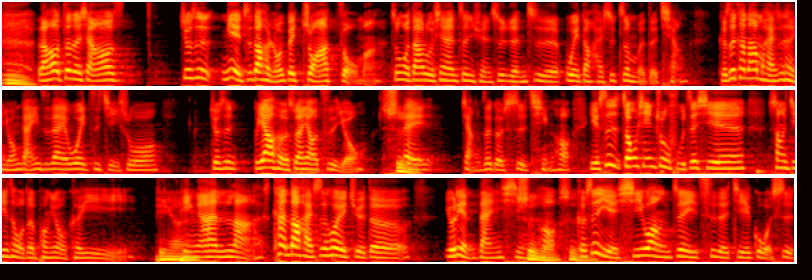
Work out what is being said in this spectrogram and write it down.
嗯、然后真的想要，就是你也知道很容易被抓走嘛。中国大陆现在政权是人质的味道还是这么的强，可是看他们还是很勇敢，一直在为自己说，就是不要核酸要自由，是在讲这个事情哈，也是衷心祝福这些上街头的朋友可以平安平安啦。看到还是会觉得有点担心哈，可是也希望这一次的结果是。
